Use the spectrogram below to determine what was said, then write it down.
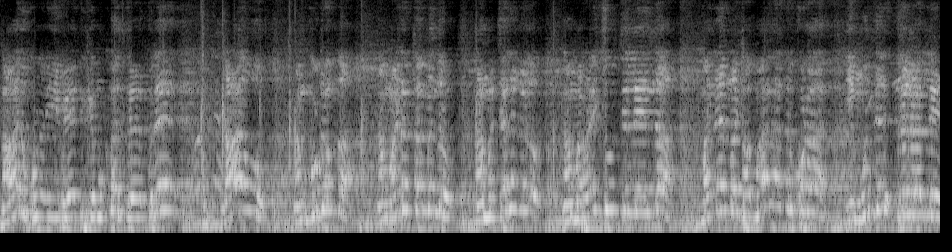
ನಾನು ಕೂಡ ಈ ವೇದಿಕೆ ಮುಖಾಂತರ ಹೇಳ್ತಾರೆ ನಾವು ನಮ್ಮ ಕುಟುಂಬ, ನಮ್ಮ ಅಣ್ಣ ತಮ್ಮಂದ್ರು, ನಮ್ಮ ಜನಗಳು, ನಮ್ಮ ರಾಯಚೂರು ಜಿಲ್ಲೆಯಿಂದ ಮನೆ ಮಠ ಮಾರಾದ್ರು ಕೂಡ ಈ ಮುಂದಿನ ದಿನಗಳಲ್ಲಿ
